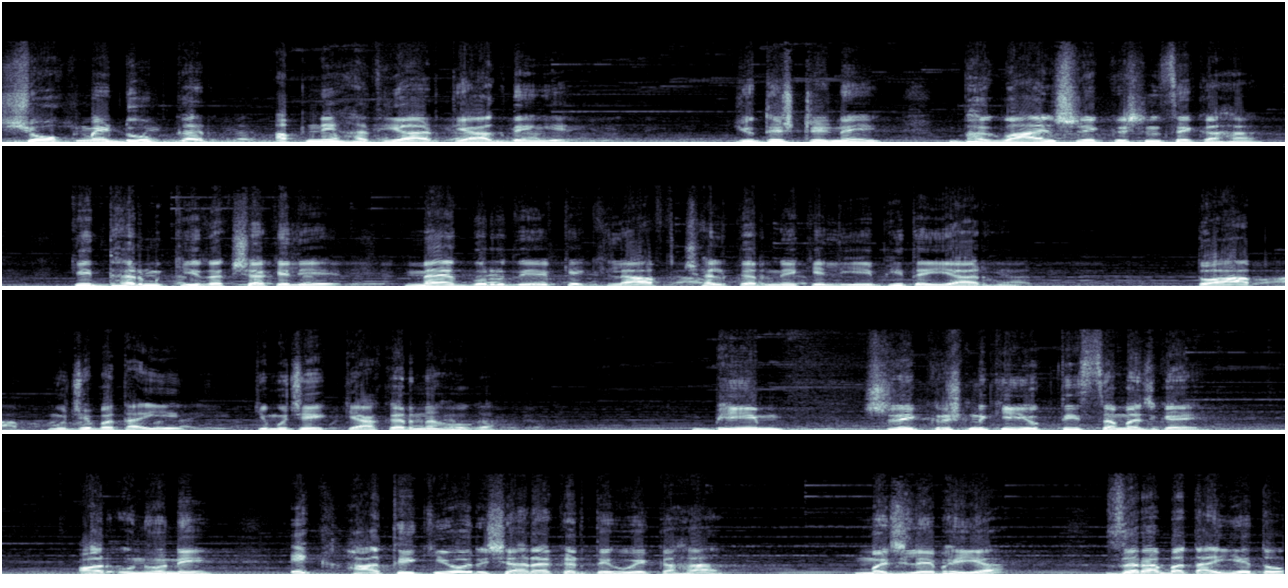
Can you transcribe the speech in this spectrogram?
शोक में डूबकर अपने हथियार त्याग देंगे। युधिष्ठिर ने भगवान श्री कृष्ण से कहा कि धर्म की रक्षा के लिए मैं गुरुदेव के खिलाफ छल करने के लिए भी तैयार हूँ। तो आप मुझे बताइए कि मुझे क्या करना होगा। भीम श्री कृष्ण की युक्ति समझ गए और उन्होंने एक हाथी की ओर इशारा करते हुए कहा, मजले भैया, जरा बताइए तो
